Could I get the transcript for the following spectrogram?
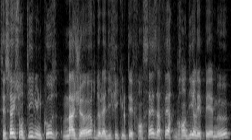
Ces seuils sont-ils une cause majeure de la difficulté française à faire grandir les PME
